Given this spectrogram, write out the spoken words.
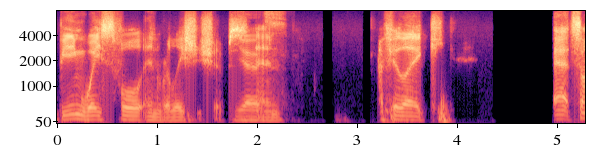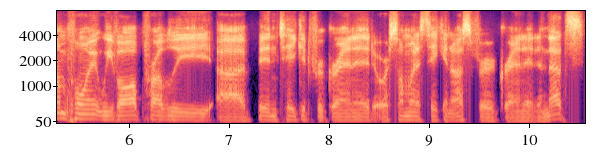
being wasteful in relationships. yes, And I feel like at some point we've all probably uh, been taken for granted or someone has taken us for granted and that's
